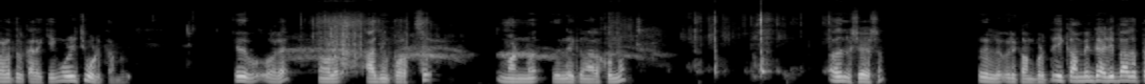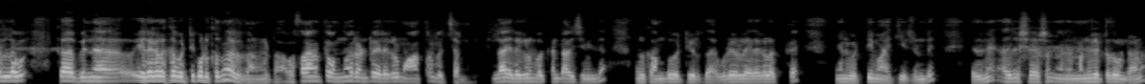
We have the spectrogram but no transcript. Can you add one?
വെള്ളത്തിൽ കലക്കിയും ഒഴിച്ചു കൊടുത്താൽ മതി. ഇതുപോലെ നമ്മൾ ആദ്യം കുറച്ച് മണ്ണ് ഇതിലേക്ക് നിറക്കുന്നു. അതിനുശേഷം ഇതിൽ ഒരു കമ്പെടുത്ത് ഈ കമ്പിന്റെ അടിഭാഗത്തുള്ള പിന്നെ ഇലകളൊക്കെ വെട്ടി കൊടുക്കുന്നത് നല്ലതാണ് കേട്ടോ. അവസാനത്തെ ഒന്നോ രണ്ടോ ഇലകൾ മാത്രം വെച്ചാൽ മതി. എല്ലാ ഇലകളും വെക്കേണ്ട ആവശ്യമില്ല. നമ്മൾ കമ്പ് വെട്ടിയെടുത്താൽ ഇവിടെയുള്ള ഇലകളൊക്കെ ഞാൻ വെട്ടി മാറ്റിയിട്ടുണ്ട്. ഇതിന് അതിനുശേഷം ഞാൻ മണ്ണിലിട്ടത് കൊണ്ടാണ്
